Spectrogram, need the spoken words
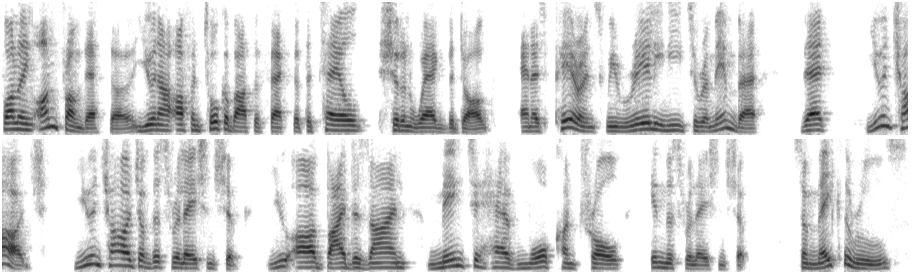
Following on from that, though, you and I often talk about the fact that the tail shouldn't wag the dog. And as parents, we really need to remember that you're in charge. You're in charge of this relationship. You are, by design, meant to have more control in this relationship. So make the rules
